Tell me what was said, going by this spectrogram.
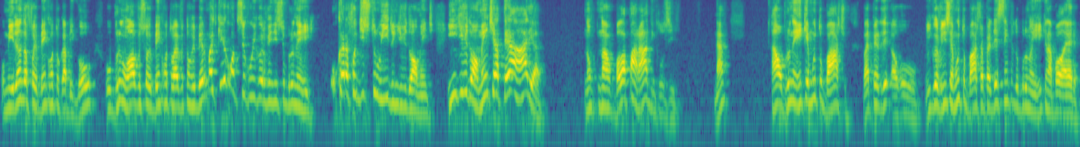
o Miranda foi bem contra o Gabigol, o Bruno Alves foi bem contra o Everton Ribeiro. Mas o que aconteceu com o Igor Vinícius e o Bruno Henrique? O cara foi destruído individualmente. E individualmente até a área. Na bola parada, inclusive. Né? Ah, o Bruno Henrique é muito baixo, vai perder. O Igor Vinícius é muito baixo, vai perder sempre do Bruno Henrique na bola aérea.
